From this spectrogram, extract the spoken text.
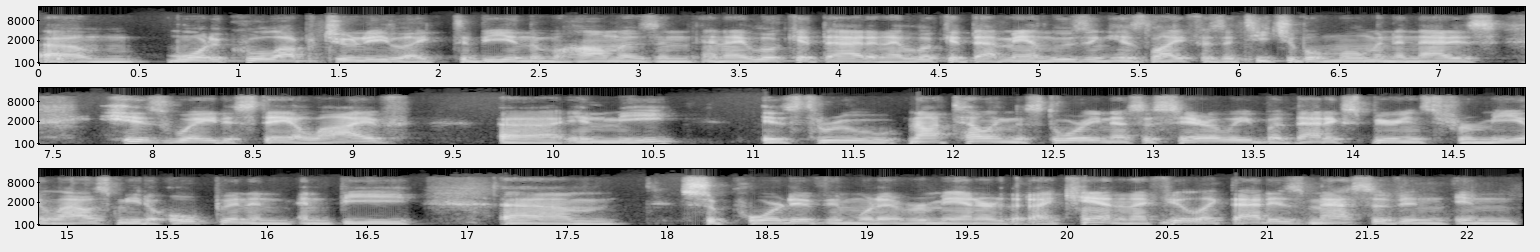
um, what a cool opportunity, like to be in the Bahamas. And, and I look at that and I look at that man losing his life as a teachable moment. And that is his way to stay alive uh, in me is through not telling the story necessarily, but that experience for me allows me to open and, and be, um, supportive in whatever manner that I can. And I feel like that is massive in, in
